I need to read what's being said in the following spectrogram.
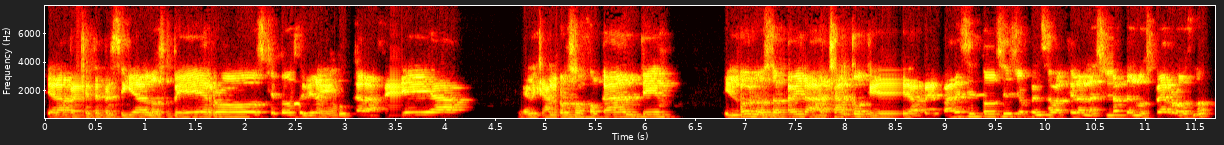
Era para que te persiguieran los perros, que todos te vieran con cara fea, el calor sofocante. Y luego nos tocaba ir a Chalco, que para ese entonces yo pensaba que era la ciudad de los perros, ¿no?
